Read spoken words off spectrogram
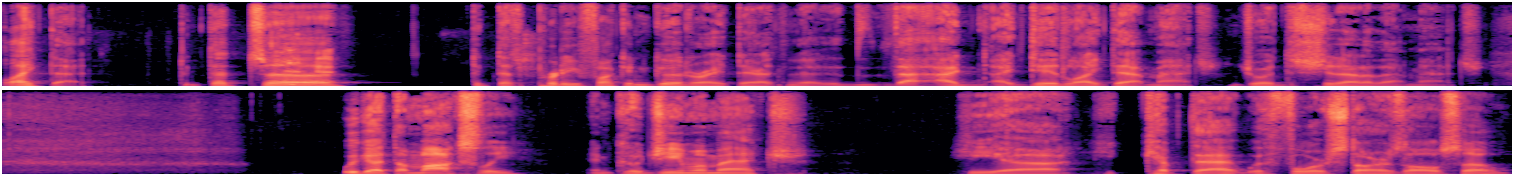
I like that. I think that's uh, I think that's pretty fucking good right there. I think that, that I I did like that match. Enjoyed the shit out of that match. We got the Moxley and Kojima match. He uh he kept that with four stars also.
